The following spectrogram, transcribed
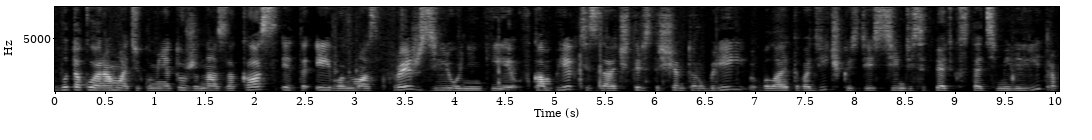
Вот такой ароматик у меня тоже на заказ. Это Avon Mask Fresh, зелененький. В комплекте за 400 с чем-то рублей была эта водичка. Здесь 75, кстати, миллилитров.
